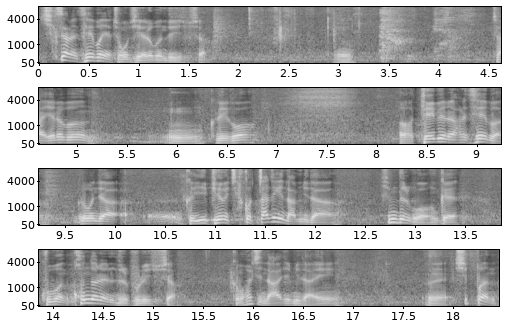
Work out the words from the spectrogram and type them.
식사는 세 번에 조금씩 여러 번 드십시오. 예. 자, 여러분, 음, 그리고 어, 대변을 하루에 세 번. 그리고 이제 그 이 병이 자꾸 짜증이 납니다. 힘들고. 그러니까 9번 콘도레를 늘 부르십시오. 그럼 훨씬 나아집니다. 예. 10번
